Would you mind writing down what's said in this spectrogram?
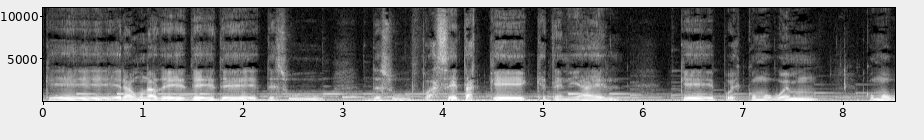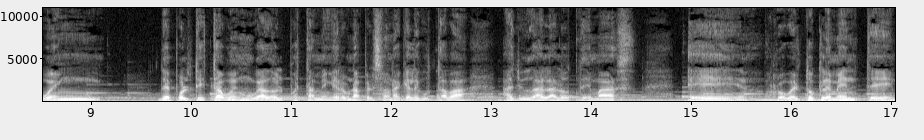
que era una de, de, de, de sus facetas que, tenía él, que pues como buen, como buen deportista, buen jugador, pues también era una persona que le gustaba ayudar a los demás. Eh, Roberto Clemente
